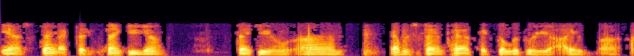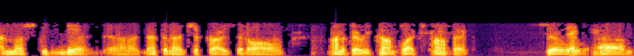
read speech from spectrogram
Yes, thank, th thank you, Young. Thank you. Um, that was a fantastic delivery. I uh, I must admit, uh, not that I'm surprised at all, on a very complex topic. So um,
